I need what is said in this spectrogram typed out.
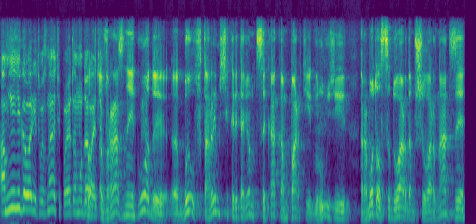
А мне не говорит, вы знаете, поэтому давайте. Вот в разные годы э, был вторым секретарем ЦК Компартии Грузии, работал с Эдуардом Шеварнадзе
